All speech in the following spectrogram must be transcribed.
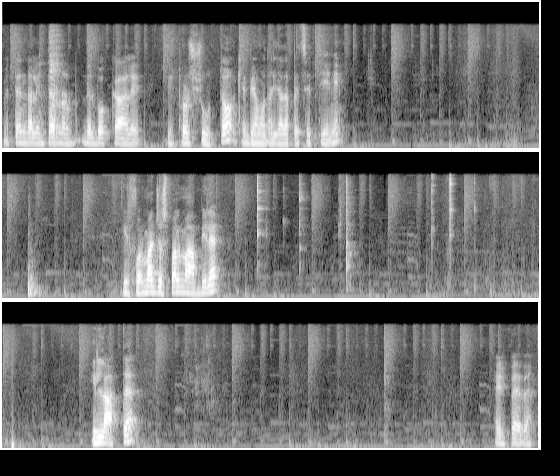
mettendo all'interno del boccale il prosciutto che abbiamo tagliato a pezzettini, il formaggio spalmabile, il latte, e il pepe.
